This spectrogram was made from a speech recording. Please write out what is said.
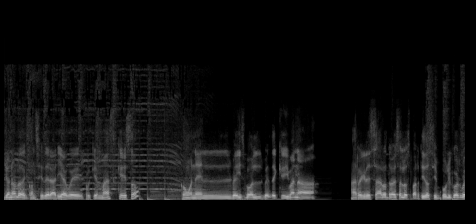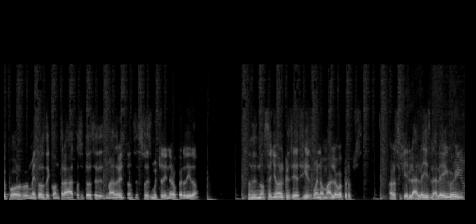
yo no lo consideraría, güey, porque más que eso, como en el béisbol, de que iban a, a regresar otra vez a los partidos sin públicos, güey, por métodos de contratos y todo ese desmadre, entonces es mucho dinero perdido. Entonces, no sé, yo no lo considero si es bueno o malo, güey, pero pues ahora sí que la ley es la ley, güey, y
